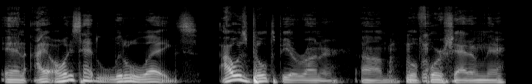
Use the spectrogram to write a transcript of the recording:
and I always had little legs. I was built to be a runner. Um, a little foreshadowing there.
